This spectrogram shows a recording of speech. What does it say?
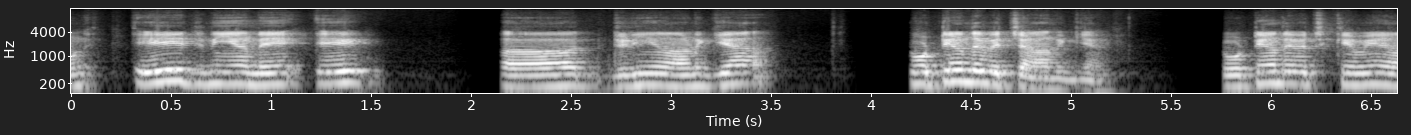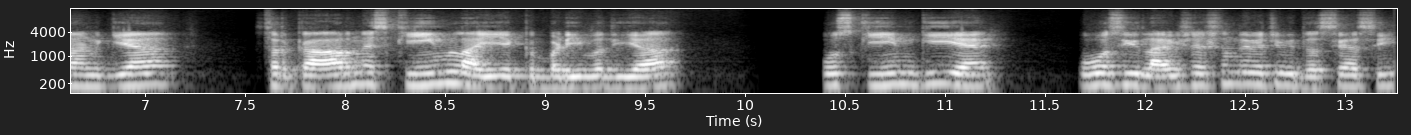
ਹੁਣ ਇਹ ਜਿਹੜੀਆਂ ਨੇ ਇਹ ਜਿਹੜੀਆਂ ਆਣਗੀਆਂ ਟੋਟਿਆਂ ਦੇ ਵਿੱਚ ਆਣਗੀਆਂ ਟੋਟਿਆਂ ਦੇ ਵਿੱਚ ਕਿਵੇਂ ਆਣਗੀਆਂ ਸਰਕਾਰ ਨੇ ਸਕੀਮ ਲਾਈ ਇੱਕ ਬੜੀ ਵਧੀਆ। ਉਹ ਸਕੀਮ ਕੀ ਹੈ? ਉਹ ਅਸੀਂ ਲਾਈਵ ਸੈਸ਼ਨ ਦੇ ਵਿੱਚ ਵੀ ਦੱਸਿਆ ਸੀ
